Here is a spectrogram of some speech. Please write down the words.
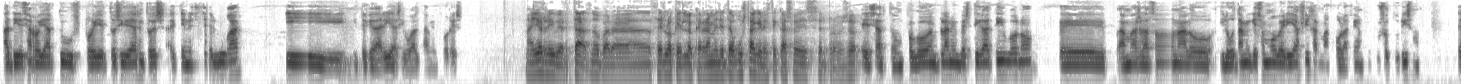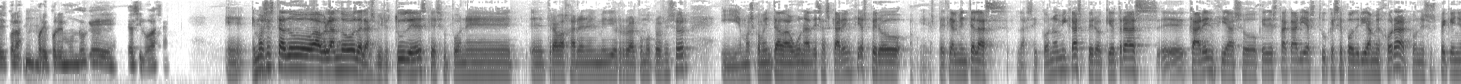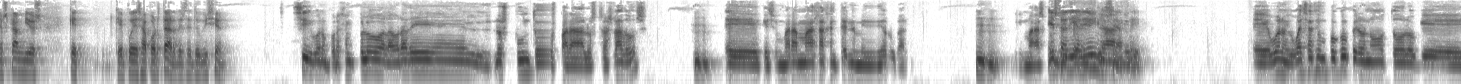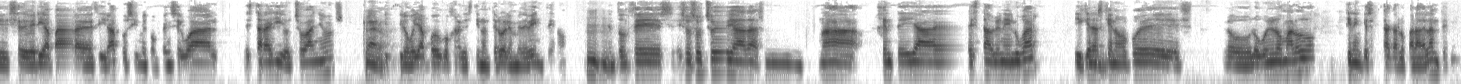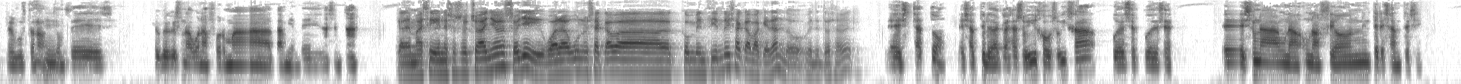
a ti desarrollar tus proyectos e ideas, entonces ahí tienes el lugar y, te quedarías igual también por eso. Mayor libertad, ¿no? Para hacer lo que, lo que realmente te gusta, que en este caso es ser profesor. Exacto, un poco en plano investigativo, ¿no? además la zona lo, y luego también que eso movería a fijar más población, incluso turismo. Es con las por ahí por el mundo que, así lo hacen. Eh, hemos estado hablando de las virtudes que supone eh, trabajar en el medio rural como profesor y hemos comentado algunas de esas carencias, pero especialmente las, las económicas, pero ¿qué otras eh, carencias o qué destacarías tú que se podría mejorar con esos pequeños cambios que, que puedes aportar desde tu visión? Sí, bueno, por ejemplo, a la hora de los puntos para los traslados, eh, que sumara más la gente en el medio rural. y más Eso a día de hoy no se hace. Eh, bueno, igual se hace un poco, pero no todo lo que se debería para decir, ah, pues sí, me compensa igual estar allí ocho años claro. y, luego ya puedo coger destino entero en vez de 20, ¿no? Entonces, esos ocho ya das una gente ya estable en el lugar y quieras que no, pues lo, bueno y lo malo tienen que sacarlo para adelante, les gusta no. Entonces, yo creo que es una buena forma también de, asentar. Que además en esos ocho años, oye, igual alguno se acaba convenciendo y se acaba quedando, vete tú a saber. Exacto, exacto, y le da clase a su hijo o su hija, puede ser, puede ser. Es una, una, una opción interesante, sí.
